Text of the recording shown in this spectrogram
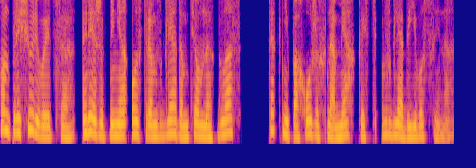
Он прищуривается, режет меня острым взглядом темных глаз так не похожих на мягкость взгляда его сына.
